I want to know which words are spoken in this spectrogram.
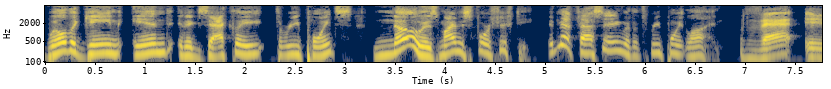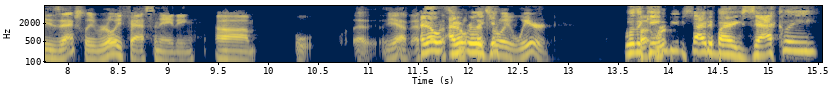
will the game end in exactly three points? No is minus 450. Isn't that fascinating with a three point line? That is actually really fascinating. Um, uh, yeah, I don't, I don't really, that's really weird. Will the but game be decided by exactly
